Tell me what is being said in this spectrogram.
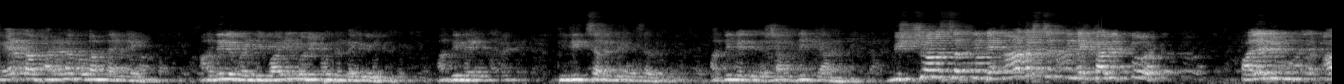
കേരള ഭരണകൂടം തന്നെ അതിനു വേണ്ടി വഴിയൊരുക്കുന്നുണ്ടെങ്കിൽ അതിനെ തിരിച്ചറിഞ്ഞുകൊണ്ട് അതിനെതിരെ ശബ്ദിക്കാൻ വിശ്വാസത്തിന്റെ ആദർശത്തിന്റെ കരുത്ത് പലരും ആ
